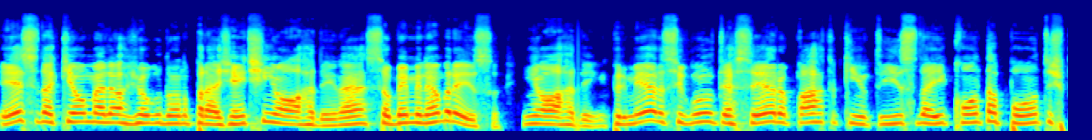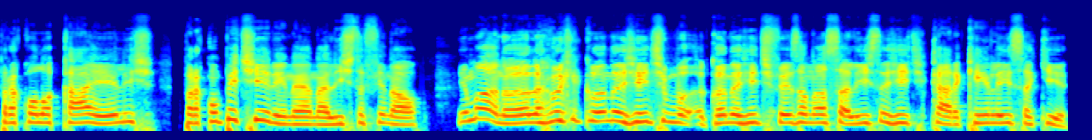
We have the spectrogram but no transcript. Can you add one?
esse daqui é o melhor jogo do ano pra gente em ordem, né? Se eu bem me lembro é isso. Em ordem. Primeiro, segundo, terceiro, quarto, quinto. E isso daí conta pontos pra colocar eles pra competirem, né? Na lista final. E, mano, eu lembro que quando a gente, quando a gente fez a nossa lista, a gente, cara, quem lê isso aqui?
